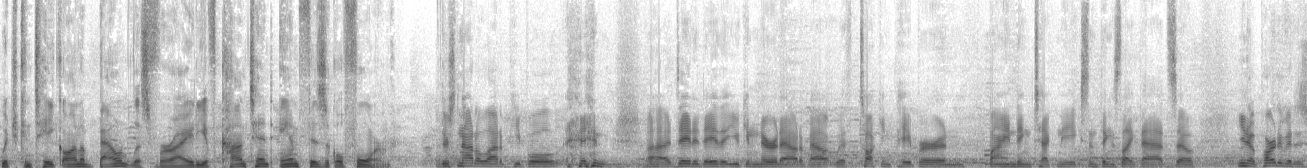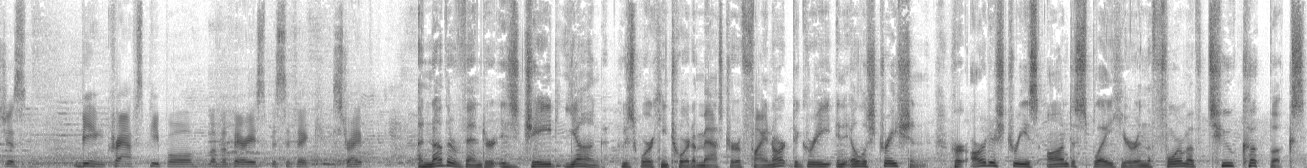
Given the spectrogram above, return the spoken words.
which can take on a boundless variety of content and physical physical form. There's not a lot of people in day to day that you can nerd out about with talking paper and binding techniques and things like that. So, you know, part of it is just being craftspeople of a very specific stripe. Another vendor is Jade Young, who's working toward a Master of Fine Art degree in illustration. Her artistry is on display here in the form of two cookbooks,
